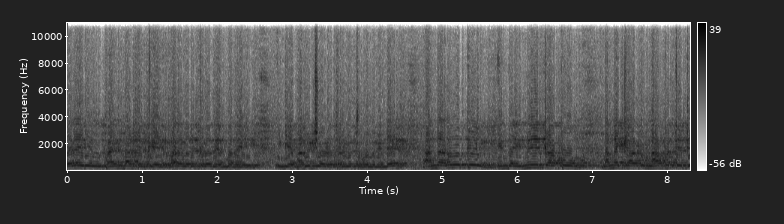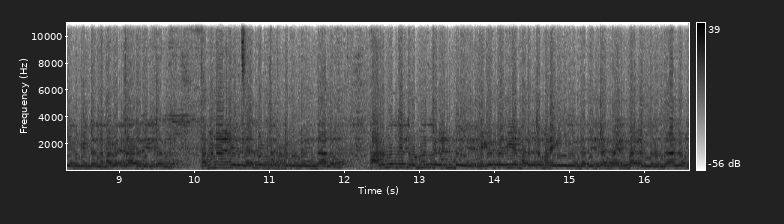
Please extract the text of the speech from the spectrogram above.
விரைவில் பயன்பாட்டுக்கு வரவிருக்கிறது என்பதை இங்கே மகிழ்ச்சியோடு தெரிவித்துக் கொள்கின்றேன். அந்த அளவுக்கு இந்த இன்னுயிர் காப்போம் நம்மை காக்கும் 48 என்கின்ற அந்த மகத்தான திட்டம் தமிழ்நாட்டில் செயல்படுத்தப்பட்டுக் கொண்டிருந்தாலும் அறுநூத்தி தொண்ணூத்தி ரெண்டு மிகப்பெரிய மருத்துவமனைகளில் இந்த திட்டம் பயன்பாட்டில் இருந்தாலும்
